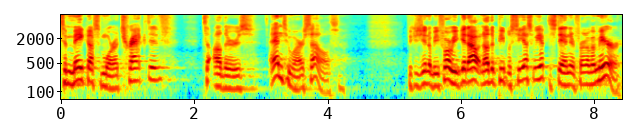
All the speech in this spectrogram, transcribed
to make us more attractive to others and to ourselves. Because, you know, before we get out and other people see us, we have to stand in front of a mirror,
